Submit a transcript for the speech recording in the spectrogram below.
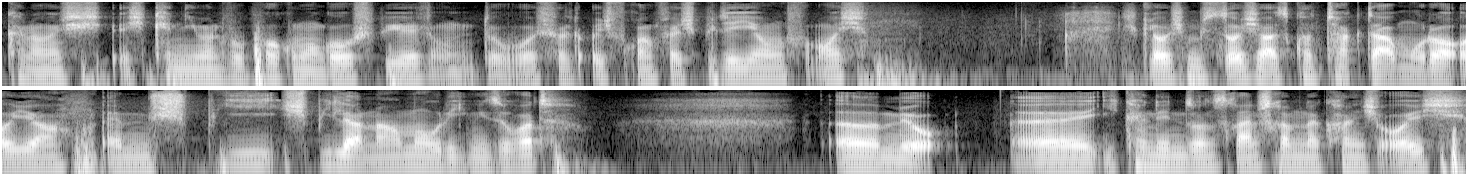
keine Ahnung, ich, ich kenne jemanden, wo Pokémon Go spielt und da wollte ich halt euch fragen, vielleicht spielt ihr jemand von euch. Ich glaube, ich müsste euch als Kontakt haben oder euer ähm, Spie Spielername oder irgendwie sowas. Ähm, ja. Äh, ihr könnt den sonst reinschreiben, da kann ich euch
